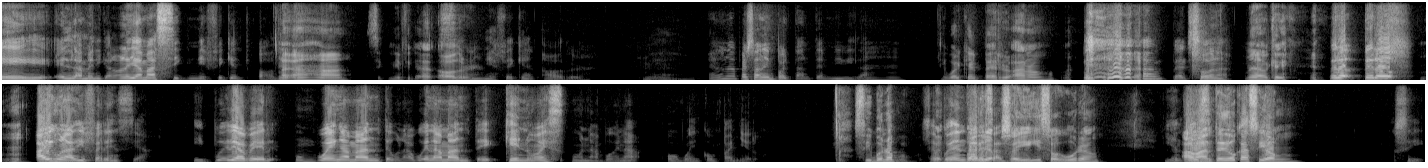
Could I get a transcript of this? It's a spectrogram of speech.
Eh, el americano le llama significant other. Ajá, significant other. Significant other. Es una persona importante en mi vida. Igual que el perro. Ah, no. persona. Ah, okay. Pero, pero hay una diferencia. Y puede haber un buen amante, una buena amante, que no es una buena o buen compañero. Sí, bueno, se pueden dar esas. Sí, seguro. amante de ocasión. Sí.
